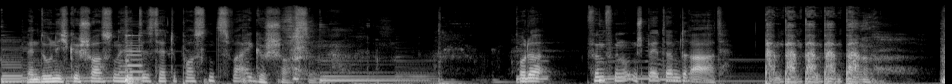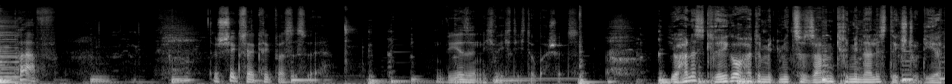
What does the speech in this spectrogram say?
Wenn du nicht geschossen hättest, hätte Posten 2 geschossen. Oder fünf Minuten später im Draht. Pam, pam, pam, pam, pam. Paff. Das Schicksal kriegt, was es will. Und wir sind nicht wichtig, du Oberschütze. Johannes Gregor hatte mit mir zusammen Kriminalistik studiert.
